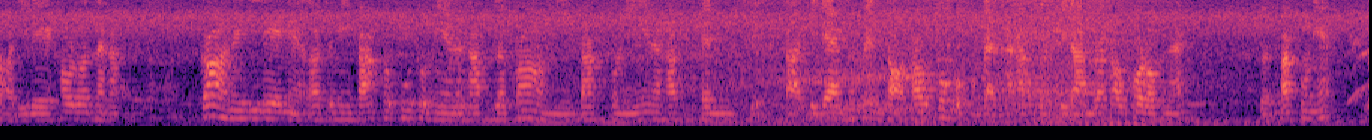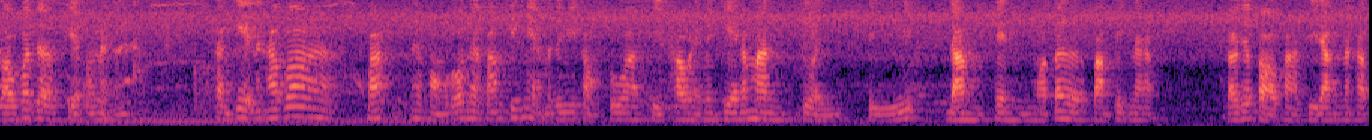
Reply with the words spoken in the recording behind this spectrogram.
ต่อดีเลย์เข้ารถนะครับ ก็ในดีเลย์เนี่ยเราจะมีปลั๊กตัวผู้ตัวเมียนะครับ แล้วก็มีปลั๊กตัวนี้นะครับ เป็นสายสีแดงที่เป็นต่อเข้าขั้วบวกของแบตนะครับ ส่วนสีดำก็เข้าขั้วลบนะ ส่วนปลั๊กตรงเนี้เราก็จะเสียบตรงไหน สังเกตนะครับว่าปลั๊กของรถเนี่ยปั๊มติ๊กเนี่ยมันจะมี 2 ตัวสีเทาเนี่ยเป็นเกียร์น้ำมัน ส่วนสีดำเป็นมอเตอร์ปั๊มติ๊กนะครับ เราจะต่อผ่านสีดำนะครับ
